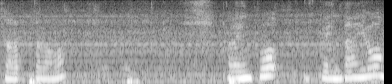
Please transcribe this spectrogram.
Sarap talaga. Kain po. Kain tayo.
